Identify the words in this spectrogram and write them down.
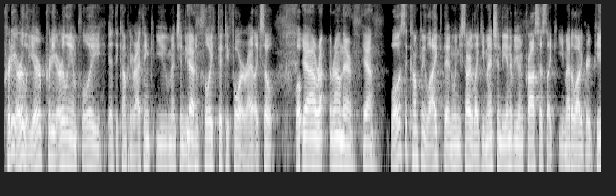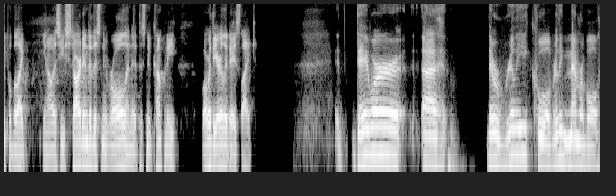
pretty early. You're a pretty early employee at the company, right? I think you mentioned yeah. employee 54, right? Like so. What, yeah, around there. Yeah. What was the company like then when you started? Like you mentioned the interviewing process, like you met a lot of great people, but like you know, as you start into this new role and at this new company, what were the early days like? they were uh, they were really cool, really memorable.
